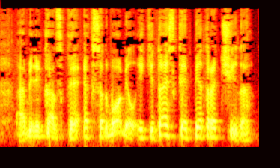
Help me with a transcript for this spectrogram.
– американская ExxonMobil и китайская PetroChina –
